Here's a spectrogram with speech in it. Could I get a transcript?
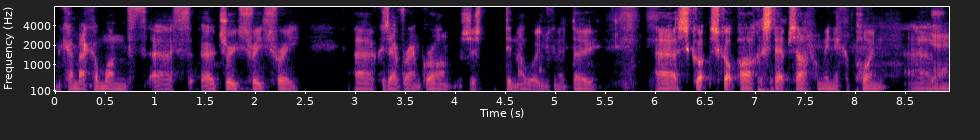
We came back and won, uh, th- uh, drew three-three because Avram Grant was just didn't know what he was going to do. Uh, Scott Scott Parker steps up and we nick a point. Um, Yeah.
